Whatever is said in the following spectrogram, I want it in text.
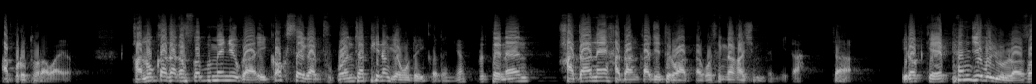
앞으로 돌아와요. 간혹 가다가 서브 메뉴가 이 꺽쇠가 두 번 잡히는 경우도 있거든요. 그럴 때는 하단에 하단까지 들어왔다고 생각하시면 됩니다. 자, 이렇게 편집을 눌러서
